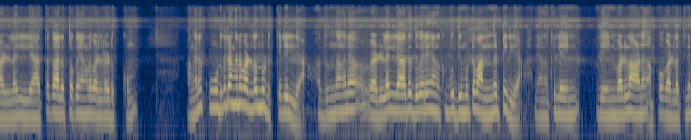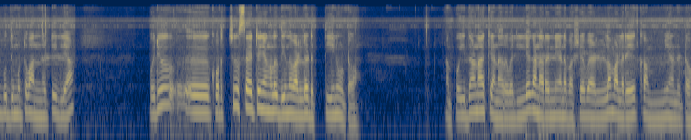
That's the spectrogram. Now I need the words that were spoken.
വെള്ളം ഇല്ലാത്ത കാലത്തൊക്കെ ഞങ്ങൾ വെള്ളം എടുക്കും അങ്ങനെ കൂടുതൽ അങ്ങനെ വെള്ളമൊന്നും എടുക്കലില്ല. അതൊന്നും അങ്ങനെ വെള്ളമില്ലാതെ ഇതുവരെ ഞങ്ങൾക്ക് ബുദ്ധിമുട്ട് വന്നിട്ടില്ല. ഞങ്ങൾക്ക് ലൈൻ ലൈൻ വെള്ളമാണ്. അപ്പോൾ വെള്ളത്തിന് ബുദ്ധിമുട്ട് വന്നിട്ടില്ല. ഒരു കുറച്ച് ദിവസമായിട്ട് ഞങ്ങൾ ഇതിൽ നിന്ന് വെള്ളം എടുത്തീനു കേട്ടോ അപ്പോൾ ഇതാണ് ആ കിണർ വലിയ കിണർ തന്നെയാണ്. പക്ഷേ വെള്ളം വളരെ കമ്മിയാണ് കേട്ടോ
